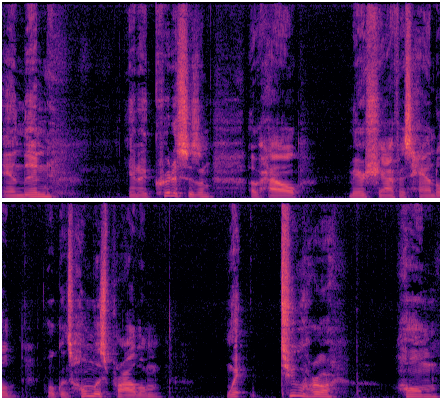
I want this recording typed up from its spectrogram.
and then in a criticism of how Mayor Schaaf has handled Oakland's homeless problem, went to her home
